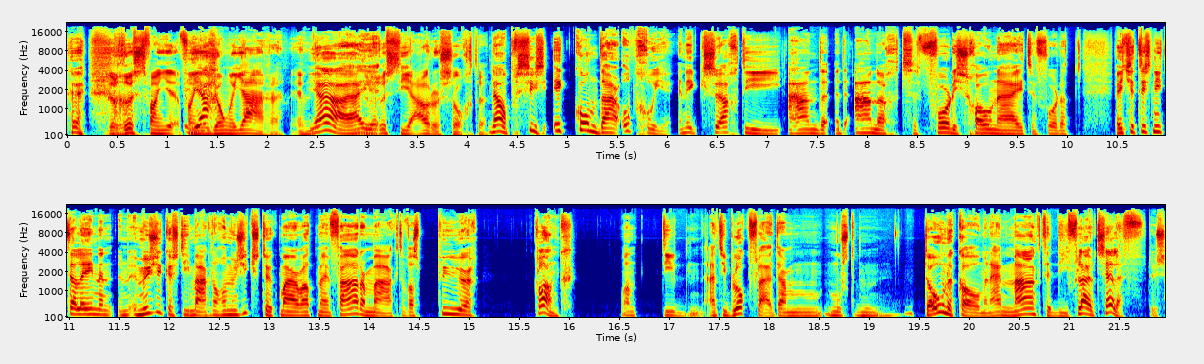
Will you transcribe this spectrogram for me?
de rust van je, van je jonge jaren. En ja, de rust die je ouders zochten. Nou, precies. Ik kon daar opgroeien. En ik zag die aan de, aandacht voor die schoonheid. En voor dat. Weet je, het is niet alleen een, een muzikus die maakt nog een muziekstuk. Maar wat mijn vader maakte was puur klank. Want die, uit die blokfluit, daar moest tonen komen. En hij maakte die fluit zelf. Dus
